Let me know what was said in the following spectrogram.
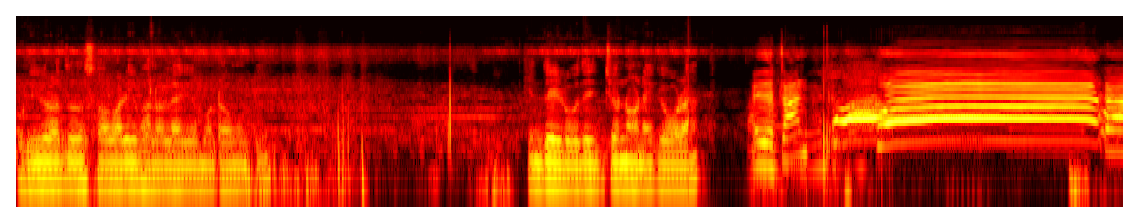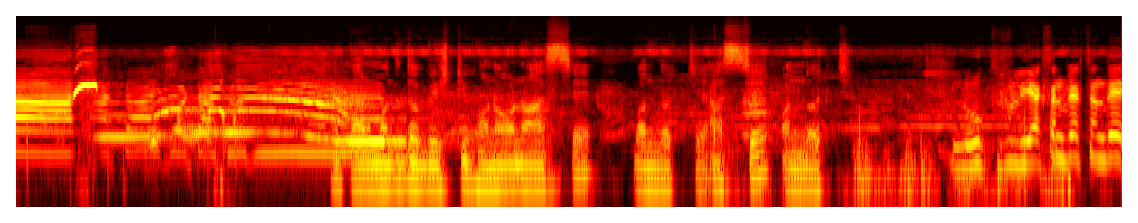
ঘুড়ি ওড়া তো সবারই ভালো লাগে মোটামুটি। কিন্তু এই রোদের জন্য অনেকে ওরা টান। তার মধ্যে তো বৃষ্টি ঘন ঘন আসছে বন্ধ হচ্ছে আসছে বন্ধ হচ্ছে। লুক রিয়াকশন ফিয়াকশন দে।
